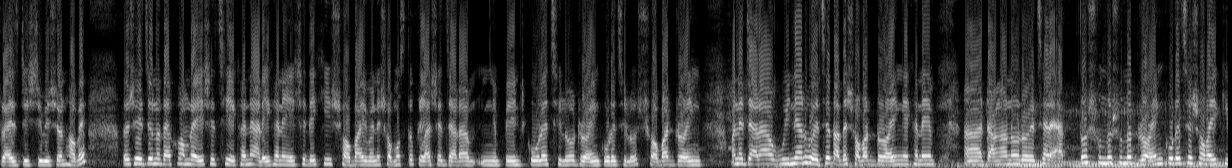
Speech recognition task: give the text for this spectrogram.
প্রাইজ ডিস্ট্রিবিউশন হবে। তো সেই জন্য দেখো আমরা এসেছি এখানে। আর এখানে এসে দেখি সবাই মানে সমস্ত ক্লাসের যারা পেন্ট করেছিল ড্রয়িং করেছিল সবার ড্রয়িং মানে যারা উইনার হয়েছে তাদের সবার ড্রয়িং এখানে আহ, টাঙানো রয়েছে আর এত সুন্দর সুন্দর ড্রয়িং করেছে সবাই কি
